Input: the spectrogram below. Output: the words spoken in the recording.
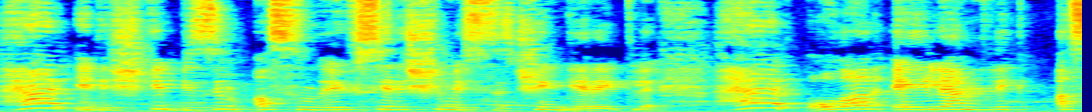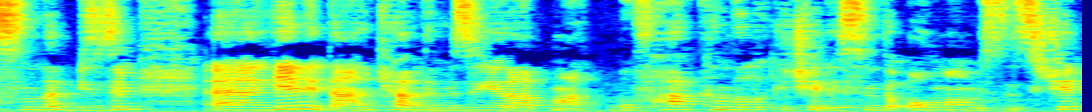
Her ilişki bizim aslında yükselişimiz için gerekli. Her olan eylemlik aslında bizim e, yeniden kendimizi yaratmak, bu farkındalık içerisinde olmamız için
